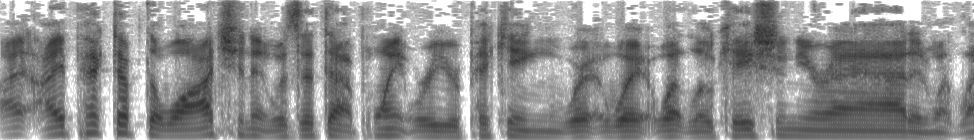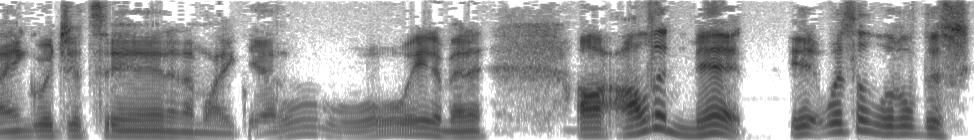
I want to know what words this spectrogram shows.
I, I, picked up the watch and it was at that point where you're picking where, where, what location you're at and what language it's in, and I'm like, yeah. wait a minute. I'll, I'll, admit it was a little dis-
